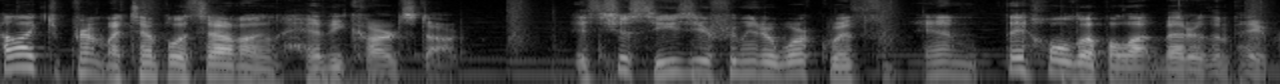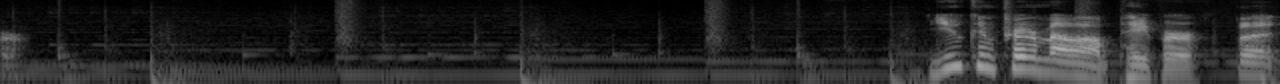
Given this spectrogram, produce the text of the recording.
I like to print my templates out on heavy cardstock. It's just easier for me to work with, and they hold up a lot better than paper. You can print them out on paper, but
